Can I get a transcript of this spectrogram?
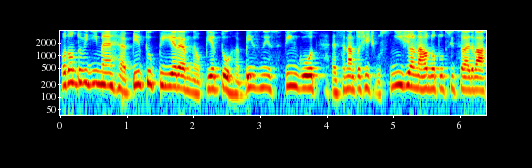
Potom tu vidíme peer-to-peer, no peer-to-business, Fingood se nám trošičku snížil na hodnotu 3,2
